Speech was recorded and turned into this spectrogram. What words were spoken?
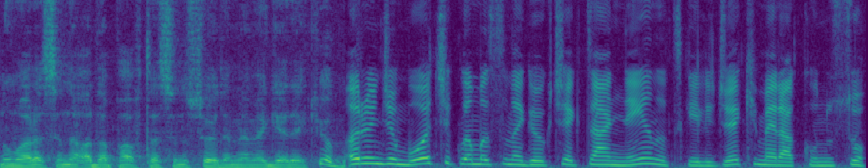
numarasını, adap haftasını söylememe gerek yok. Arınç'ın bu açıklamasına Gökçek'ten ne yanıt gelecek merak konusu.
